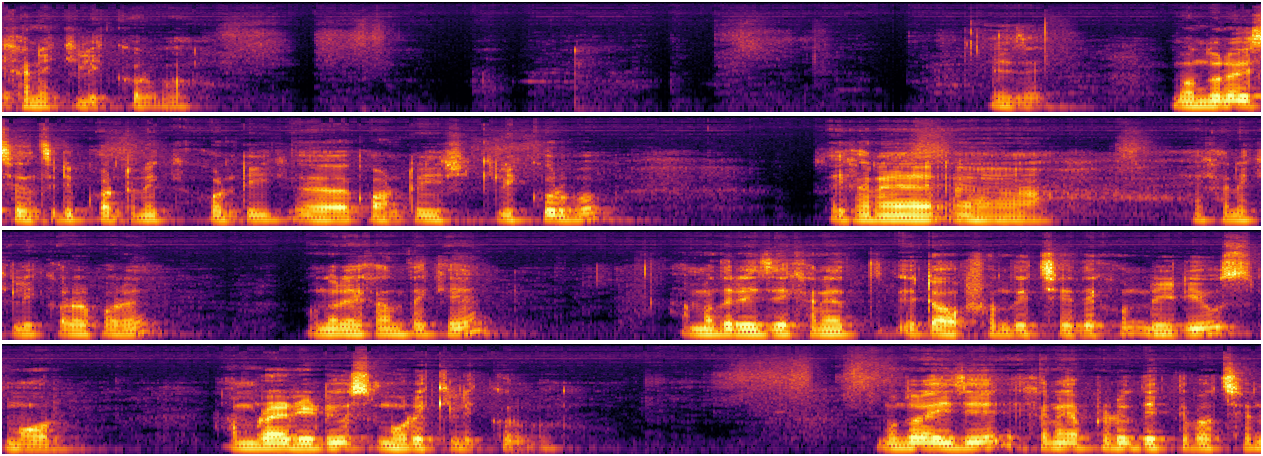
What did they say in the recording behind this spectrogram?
এখানে ক্লিক করব। এই যে বন্ধুরা, এই সেন্সিটিভ কন্টেন্টে কন্টি কন্টেন্ট ক্লিক করব। এখানে এখানে ক্লিক করার পরে বন্ধুরা, এখান থেকে আমাদের এই যে এখানে এটা অপশন দিচ্ছে, দেখুন রিডিউস মোর আমরা রিডিউস মোরে ক্লিক করব। বন্ধুরা, এই যে এখানে আপনারা দেখতে পাচ্ছেন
